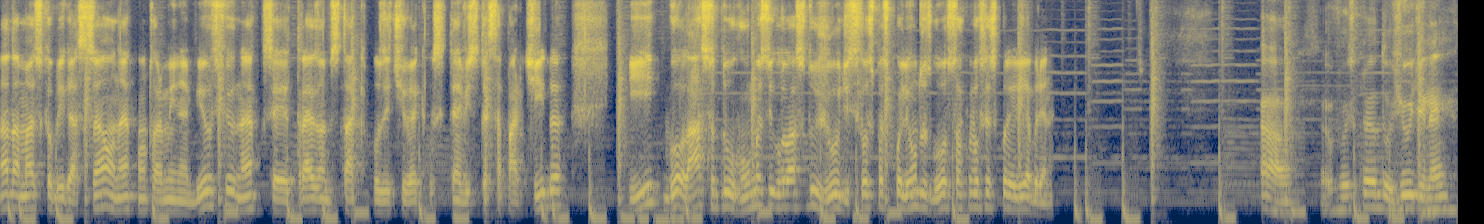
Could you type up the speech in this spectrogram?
nada mais que obrigação, né, contra o Arminia Bielefeld, né, você traz um destaque positivo é que você tenha visto dessa partida e golaço do Rumas e golaço do Jude. Se fosse para escolher um dos gols, só que você escolheria, Breno? Ah, eu vou escolher o do Jude, né,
